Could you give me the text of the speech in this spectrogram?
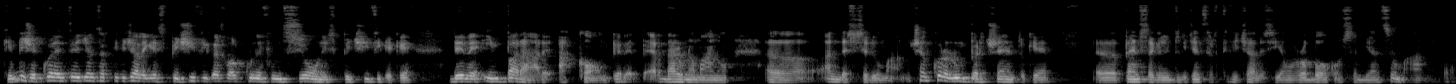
che invece è quella intelligenza artificiale che è specifica su alcune funzioni specifiche che deve imparare a compiere per dare una mano uh, all'essere umano. C'è ancora l'1% che uh, pensa che l'intelligenza artificiale sia un robot con sembianze umane, però.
